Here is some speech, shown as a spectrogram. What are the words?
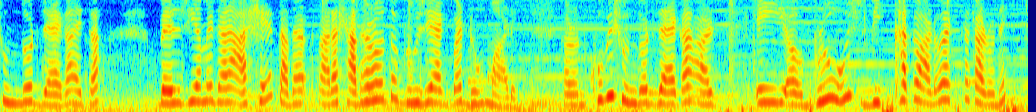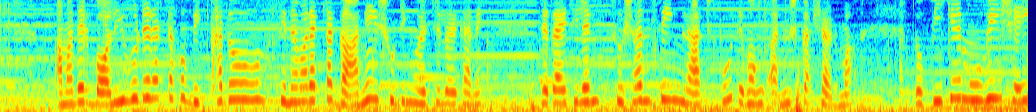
সুন্দর জায়গা এটা। বেলজিয়ামে যারা আসে, তারা তারা সাধারণত ব্রুজে একবার ঢু মারে। কারণ খুবই সুন্দর জায়গা। আর এই ব্রুজ বিখ্যাত আরও একটা কারণে, আমাদের বলিউডের একটা খুব বিখ্যাত সিনেমার একটা গানের শুটিং হয়েছিল এখানে, যেটাই ছিলেন সুশান্ত সিং রাজপুত এবং অনুষ্কা শর্মা। তো পিকে মুভির সেই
